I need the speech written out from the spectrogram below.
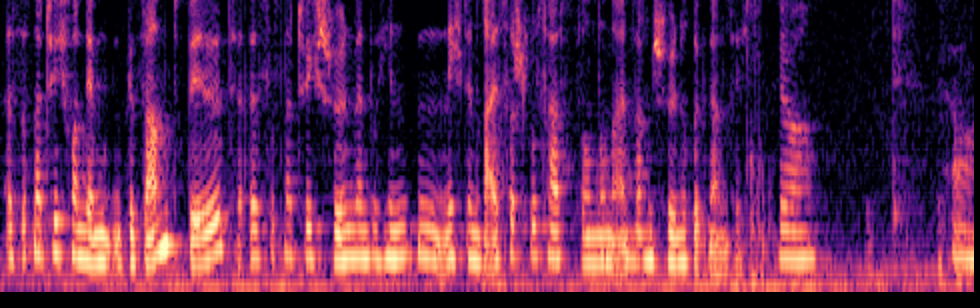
es ist natürlich von dem Gesamtbild, es ist natürlich schön, wenn du hinten nicht den Reißverschluss hast, sondern einfach eine schöne Rückenansicht. Ja. Ja,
